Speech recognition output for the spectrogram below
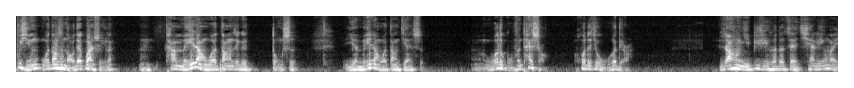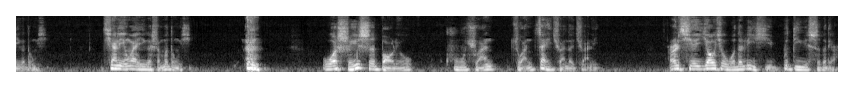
不行，我当时脑袋灌水了。嗯，他没让我当这个董事，也没让我当监事。嗯，我的股份太少，或者就五个点然后你必须和他再签另外一个东西，签另外一个什么东西？我随时保留股权转债权的权利，而且要求我的利息不低于十个点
